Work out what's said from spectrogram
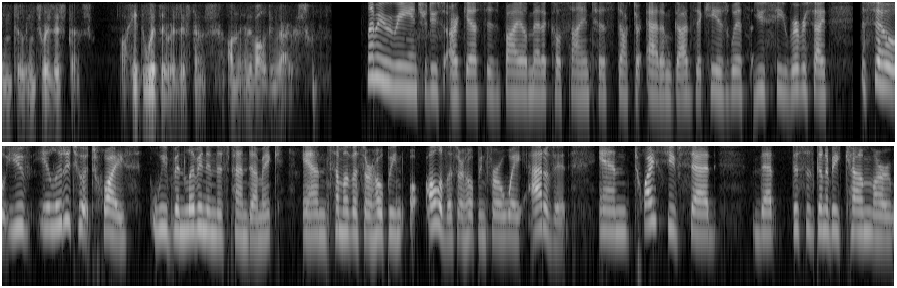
into, into resistance or hit with the resistance on the evolving virus. Let me reintroduce our guest is biomedical scientist Dr. Adam Godzik. He is with UC Riverside. So you've alluded to it twice. We've been living in this pandemic and some of us are hoping all of us are hoping for a way out of it. And twice you've said that this is going to become or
